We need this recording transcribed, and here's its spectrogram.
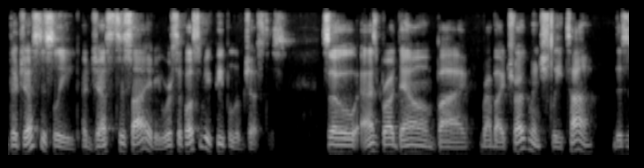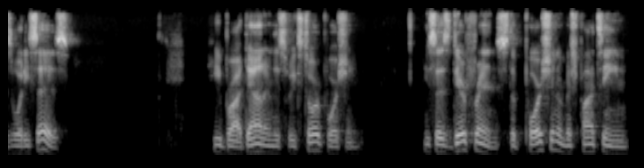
the Justice League, a just society. We're supposed to be people of justice. So, as brought down by Rabbi Trugman Shlita, this is what he says. He brought down in this week's Torah portion. He says, Dear friends, the portion of Mishpatim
